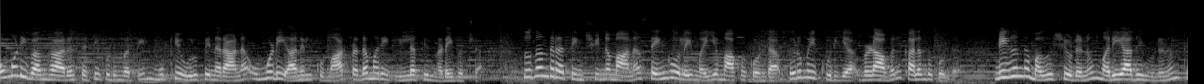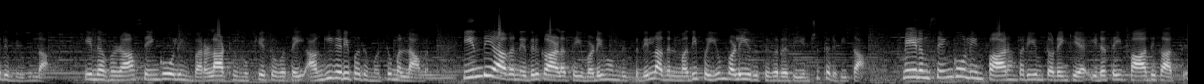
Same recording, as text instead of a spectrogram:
உம்முடி பங்காரு செட்டி குடும்பத்தின் முக்கிய உறுப்பினரான உம்முடி அனில்குமார் பிரதமரின் இல்லத்தில் நடைபெற்ற சுதந்திரத்தின் சின்னமான செங்கோலை மையமாக கொண்ட பெருமைக்குரிய விழாவில் கலந்து கொண்டு மிகுந்த மகிழ்ச்சியுடனும் மரியாதையுடனும் திரும்பியுள்ளார். இந்த விழா செங்கோலின் வரலாற்று முக்கியத்துவத்தை அங்கீகரிப்பது மட்டுமல்லாமல் இந்தியாவின் எதிர்காலத்தை வடிவமைப்பதில் அதன் மதிப்பையும் வலியுறுத்துகிறது என்று தெரிவித்தார். மேலும் செங்கோலின் பாரம்பரியம் தொடங்கிய இடத்தை பாதுகாத்து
